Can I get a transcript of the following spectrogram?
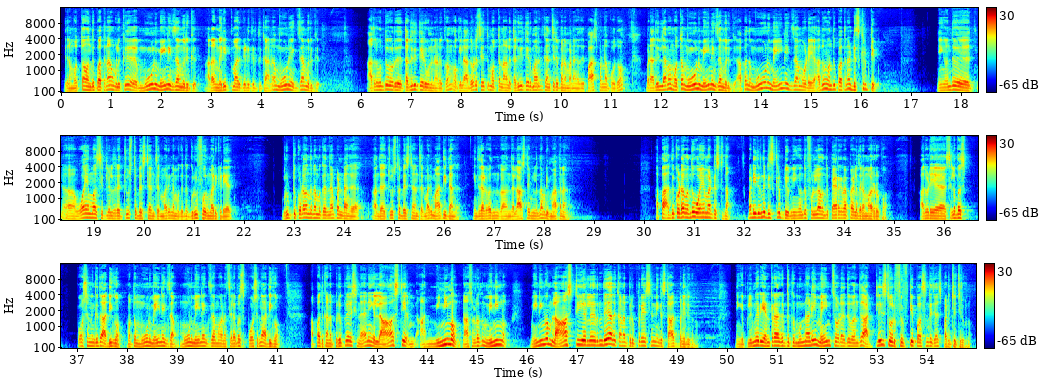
இதில் மொத்தம் வந்து பார்த்தோன்னா உங்களுக்கு மூணு மெயின் எக்ஸாம் இருக்குது அதாவது மெரிட் மார்க் எடுக்கிறதுக்கான மூணு எக்ஸாம் இருக்குது அதில் வந்து ஒரு தகுதி தேர்வு ஒன்று நடக்கும். ஓகேங்களா அதோட சேர்த்து மொத்தம் நாலு. தகுதி தேர்வு மார்க் கன்சிடர் பண்ண மாட்டாங்க. அது பாஸ் பண்ணால் போதும். பட் அது இல்லாமல் மொத்தம் மூணு மெயின் எக்ஸாம் இருக்குது அப்போ அந்த மூணு மெயின் எக்ஸாமோடைய அதுவும் வந்து பார்த்தோன்னா டிஸ்கிரிப்டிவ் நீங்கள் வந்து ஓஎம்ஆர் சீட்டில் எழுதுகிற சூஸ் த பெஸ்ட் ஆன்சர் மாதிரி நமக்கு இந்த குரூப் ஃபோர் மாதிரி கிடையாது. குரூப் டூ கூட வந்து நமக்கு என்ன பண்ணிட்டாங்க? அந்த சூஸ் த பெஸ்ட் ஆன்சர் மாதிரி மாற்றிட்டாங்க இந்த தடவை வந்து அந்த லாஸ்ட் டைம்லேருந்து அப்படி மாற்றினாங்க அப்போ அது கூட வந்து ஓஎம்ஆர் டெஸ்ட் தான். பட் இது வந்து டிஸ்கிரிப்டிவ் நீங்கள் வந்து ஃபுல்லாக வந்து பேராகிராஃபாக எழுதுகிற மாதிரி இருக்கும். அதோடைய சிலபஸ் போர்ஷனுங்கிறது அதிகம். மொத்தம் மூணு மெயின் எக்ஸாம் மூணு மெயின் எக்ஸாமுக்கான சிலபஸ் போர்ஷனு அதிகம். அப்போ அதுக்கான ப்ரிப்ரேஷனை நீங்கள் லாஸ்ட் இயர் மினிமம் நான் சொல்கிறது மினிமம் மினிமம் லாஸ்ட் இயர்லேருந்தே அதுக்கான ப்ரிப்பரேஷன் நீங்கள் ஸ்டார்ட் பண்ணியிருக்கணும் நீங்கள் ப்ரிலிமினரி என்ட்ரு ஆகிறதுக்கு முன்னாடி மெயின்ஸோட இது வந்து அட்லீஸ்ட் ஒரு ஃபிஃப்டி பர்சன்டேஜ் படித்து வச்சுருக்கணும்.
